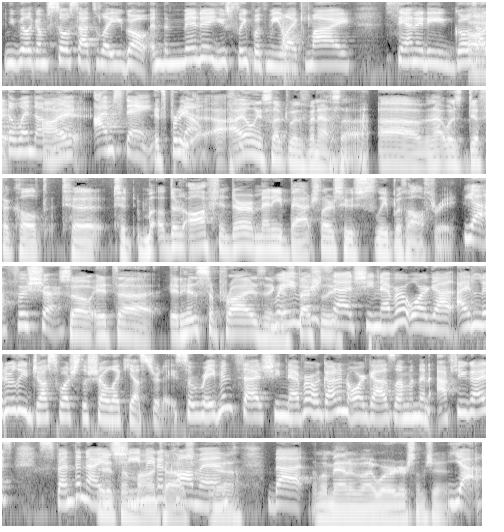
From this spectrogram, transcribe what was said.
and you'd be like, "I'm so sad to let you go." And the minute you sleep with me, like my sanity goes I- out the window. I'm I- like, "I'm staying." It's pretty. No. I only slept with Vanessa, um, and that was difficult to to. There's often there are many bachelors who sleep with all three, yeah, for sure. so it's uh it is surprising, Raven especially. said she never orgasm. I literally just watched the show like yesterday. So Raven said she never got an orgasm, and then after you guys spent the night, she some made a comment yeah. that I'm a man of my word or some shit. yeah.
